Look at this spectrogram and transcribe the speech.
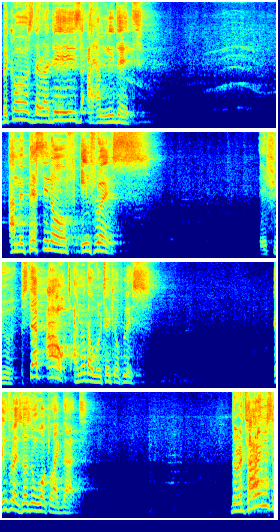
Because there are days I am needed. I'm a person of influence. If you step out, another will take your place. Influence doesn't work like that. There are times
